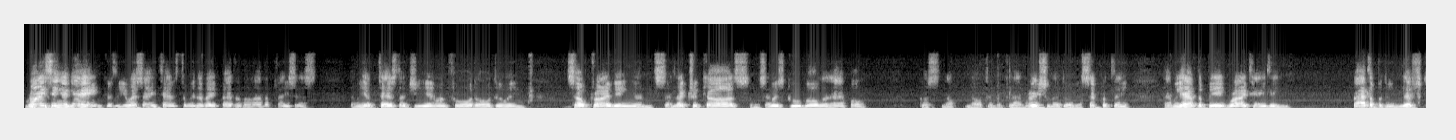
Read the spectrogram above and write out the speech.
Rising again, because the USA tends to innovate better than other places. And we have Tesla, GM, and Ford all doing self-driving and electric cars, and so is Google and Apple. Of course, not, not in a collaboration, they're doing it separately. And we have the big ride-hailing battle between Lyft,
